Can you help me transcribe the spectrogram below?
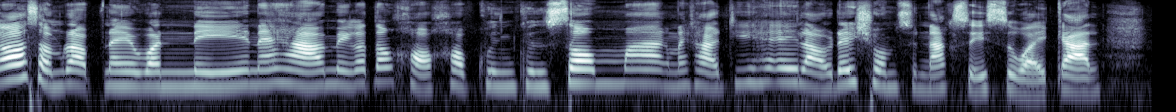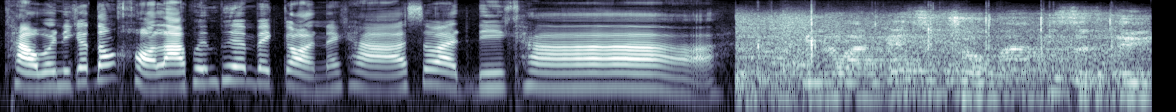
ก็สำหรับในวันนี้นะคะเมย์ก็ต้องขอขอบคุณคุณส้มมากนะคะ ที่ให้เราได้ชมสุนัขสวยๆกัน ค่ะวันนี้ก็ต้องขอลาเพื่อนๆไปก่อนนะคะ สวัสดีค่ะ มีรางวัลเบสโชว์มากที่สุดถึง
